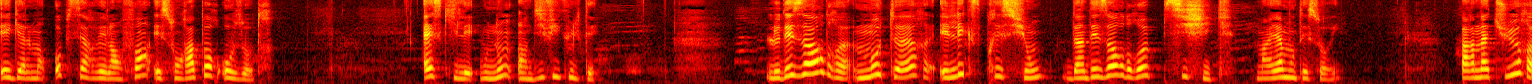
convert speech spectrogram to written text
également observer l'enfant et son rapport aux autres. Est-ce qu'il est ou non en difficulté Le désordre moteur est l'expression d'un désordre psychique. Maria Montessori. Par nature,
